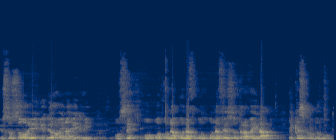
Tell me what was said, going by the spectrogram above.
Ils se sont réunis durant une année et demie. On, a fait ce travail-là. Et qu'est-ce qu'on demande?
